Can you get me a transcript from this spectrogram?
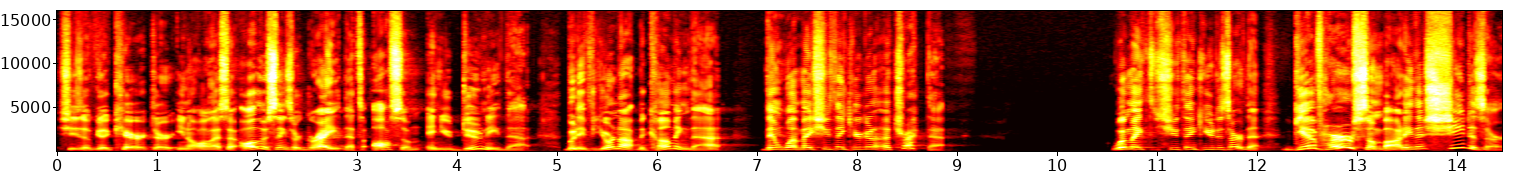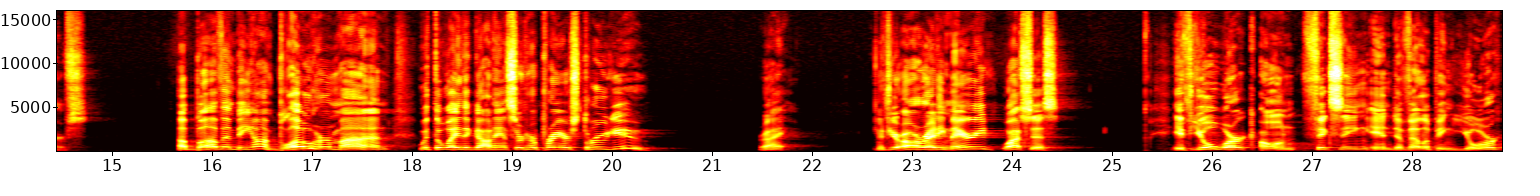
she's a good character. You know, all that stuff. All those things are great. That's awesome, and you do need that. But if you're not becoming that, then what makes you think you're going to attract that? What makes you think you deserve that? Give her somebody that she deserves above and beyond. Blow her mind with the way that God answered her prayers through you. Right? If you're already married, watch this. If you'll work on fixing and developing your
